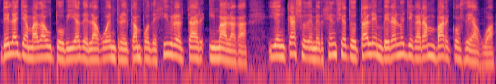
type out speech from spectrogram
de la llamada autovía del agua entre el campo de Gibraltar y Málaga. Y en caso de emergencia total, en verano llegarán barcos de agua.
